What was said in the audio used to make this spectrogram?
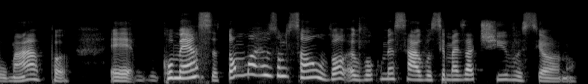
no mapa, é, começa, toma uma resolução. Vou, eu vou começar, vou ser mais ativo esse ano.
